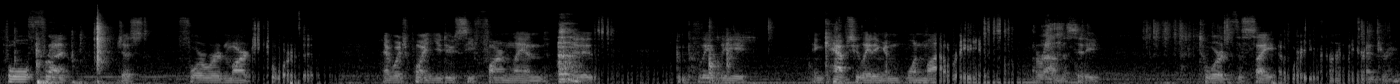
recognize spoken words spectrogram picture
full front, just forward march towards it. At which point you do see farmland that is completely encapsulating a one mile radius around the city towards the site of where you currently are entering.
